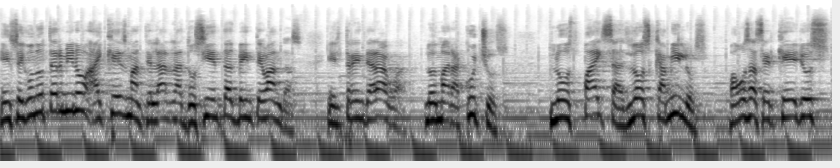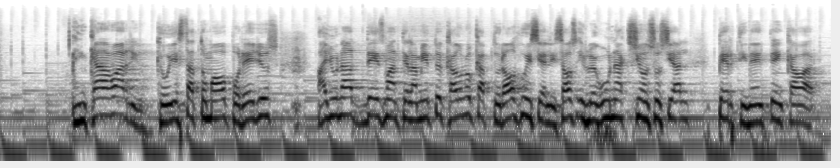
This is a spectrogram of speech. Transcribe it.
En segundo término, hay que desmantelar las 220 bandas, el tren de Aragua, los maracuchos, los paisas, los camilos. Vamos a hacer que ellos, en cada barrio que hoy está tomado por ellos, hay un desmantelamiento de cada uno capturados, judicializados y luego una acción social pertinente en cada barrio.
